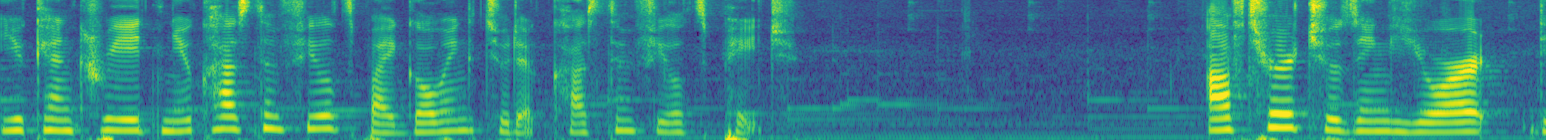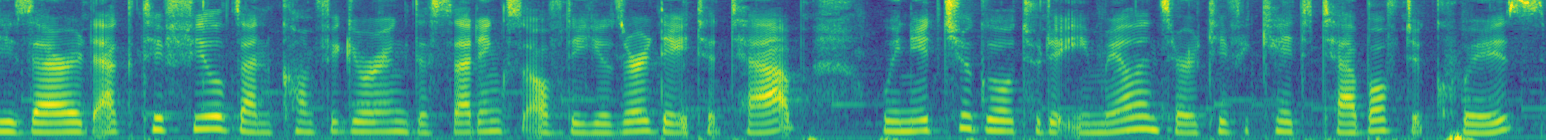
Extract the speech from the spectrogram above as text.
You can create new custom fields by going to the custom fields page. After choosing your desired active fields and configuring the settings of the user data tab, we need to go to the email and certificate tab of the quiz.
